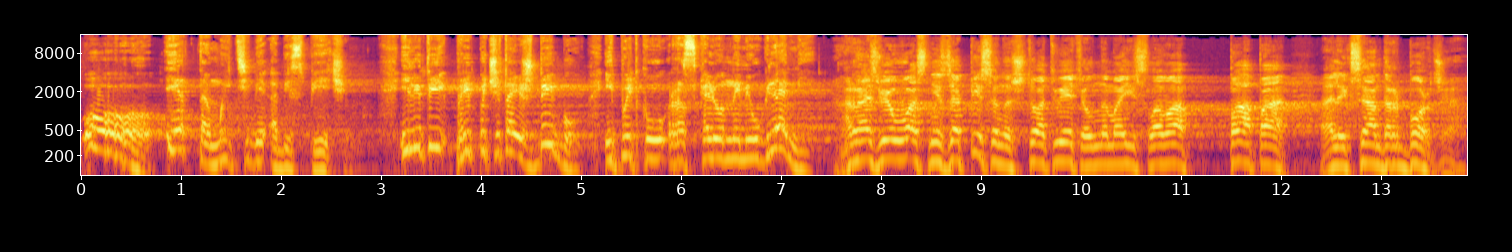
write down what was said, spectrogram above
О, это мы тебе обеспечим. Или ты предпочитаешь дыбу и пытку раскаленными углями? А разве у вас не записано, что ответил на мои слова папа Александр Борджа?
